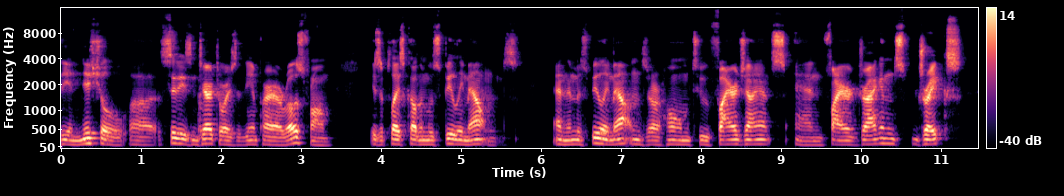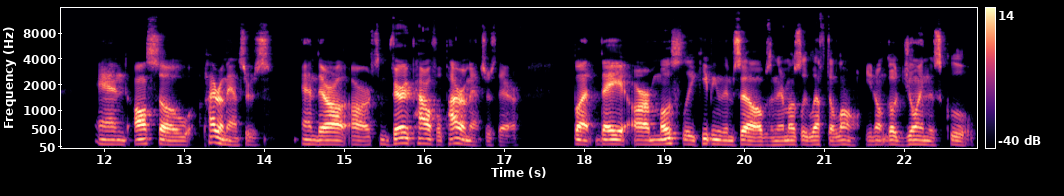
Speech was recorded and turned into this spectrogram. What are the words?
the initial uh, cities and territories that the empire arose from is a place called the Muspelli Mountains. And the Muspelli Mountains are home to fire giants and fire dragons, drakes, and also pyromancers. And there are, are some very powerful pyromancers there, but they are mostly keeping themselves and they're mostly left alone. You don't go join the school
